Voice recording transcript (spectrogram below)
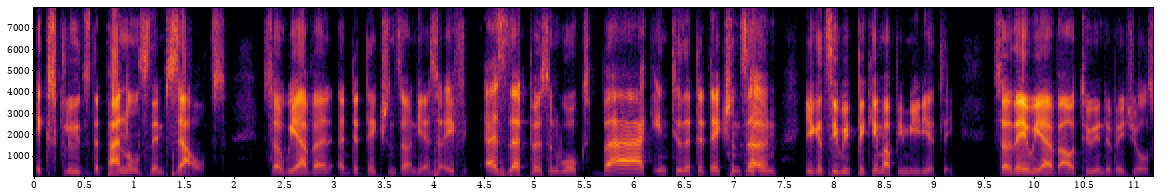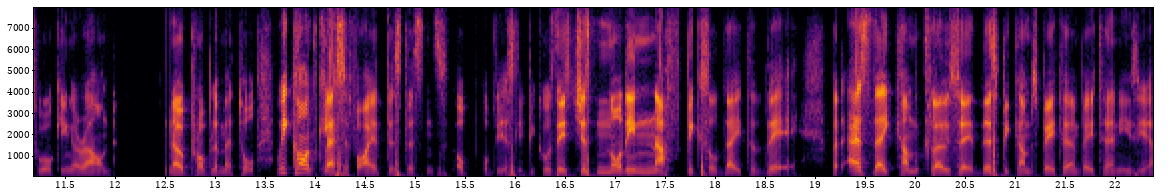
excludes the panels themselves. So we have a, a, detection zone here. So if as that person walks back into the detection zone, you can see we pick him up immediately. So there we have our two individuals walking around no problem at all. We can't classify at this distance, obviously, because there's just not enough pixel data there. But as they come closer, this becomes better and better and easier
